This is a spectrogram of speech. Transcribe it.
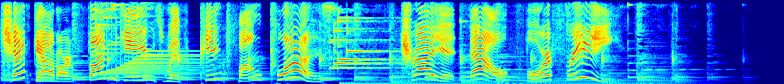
Check out our fun games with Pinkfong Plus. Try it now for free.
